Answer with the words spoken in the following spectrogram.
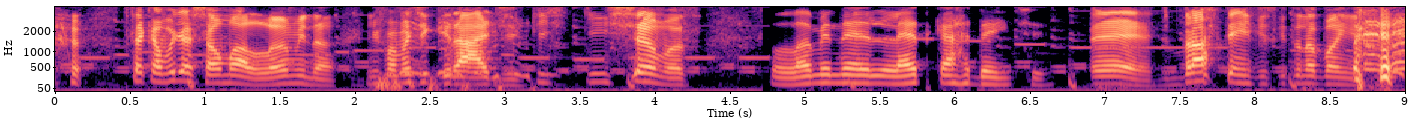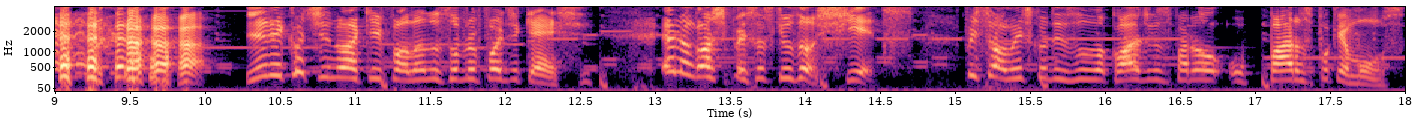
Você acabou de achar uma lâmina em forma de grade, que, que em chamas. Lâmina elétrica ardente. É, Brastemp escrito na banheira. e ele continua aqui falando sobre o podcast. Eu não gosto de pessoas que usam cheats. Principalmente quando eles usam códigos para, o, para os pokémons.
